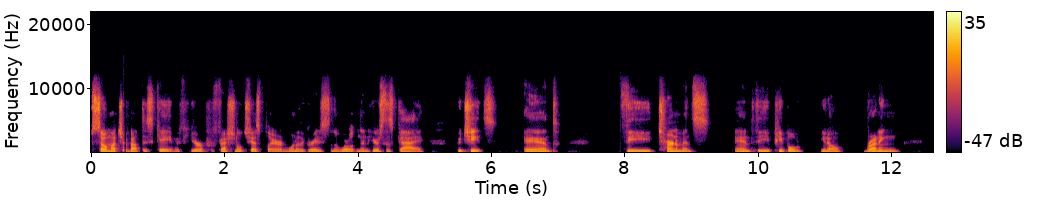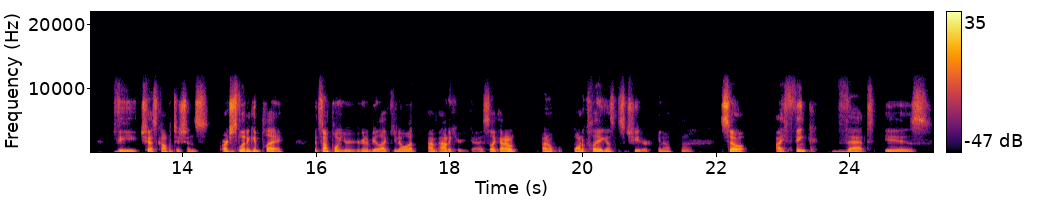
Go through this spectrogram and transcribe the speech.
so much about this game if you're a professional chess player and one of the greatest in the world and then here's this guy who cheats and the tournaments and the people you know running the chess competitions are just letting him play at some point you're going to be like you know what? I'm out of here you guys. Like i don't i don't want to play against a cheater you know? Hmm. so i think that is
